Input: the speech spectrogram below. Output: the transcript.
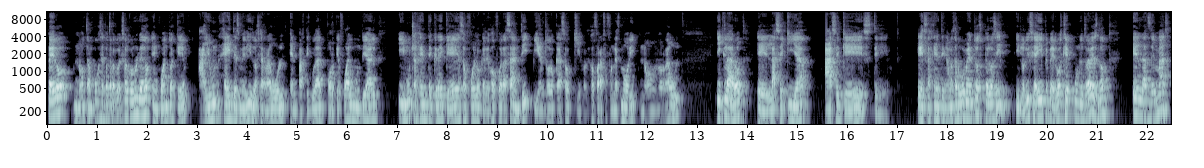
pero no tampoco se puede tapar el sol con un dedo en cuanto a que hay un hate desmedido hacia Raúl en particular porque fue al Mundial y mucha gente cree que eso fue lo que dejó fuera Santi y en todo caso quien lo dejó fuera fue Funes Mori, no, no Raúl. Y claro, eh, la sequía hace que este, esa gente tenga más argumentos, pero sí, y lo dice ahí Pepe del Bosque una y otra vez, ¿no? En las demás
